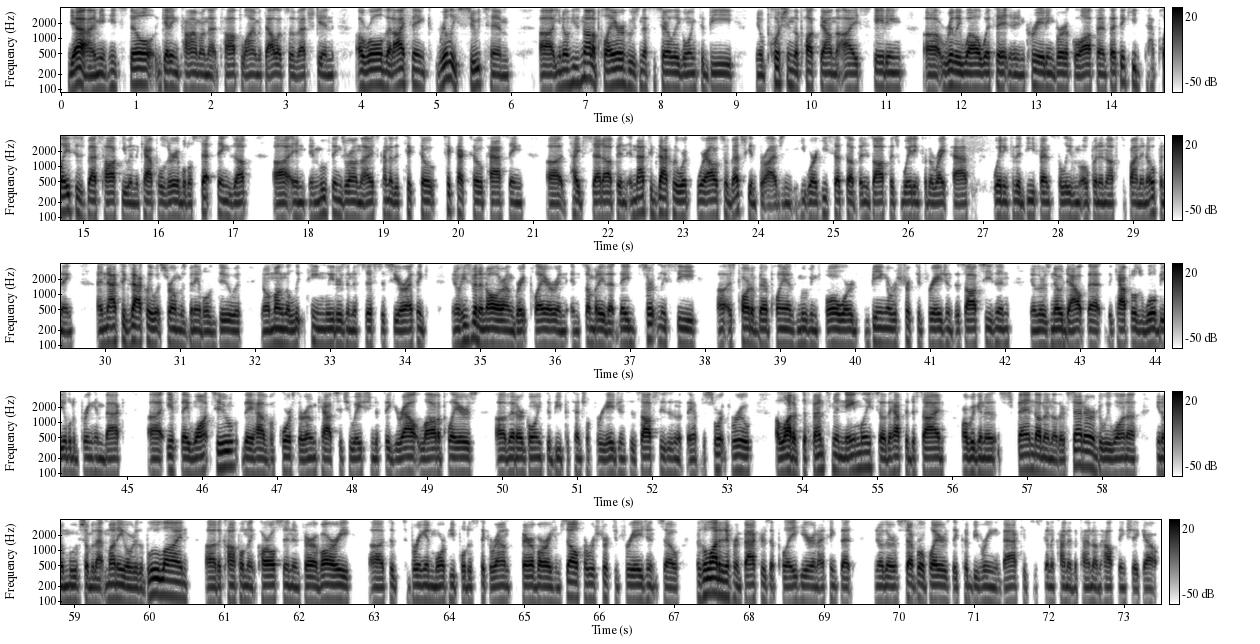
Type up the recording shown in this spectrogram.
Yeah, I mean, he's still getting time on that top line with Alex Ovechkin, a role that I think really suits him. Uh, you know, he's not a player who's necessarily going to be, you know, pushing the puck down the ice, skating uh, really well with it and creating vertical offense. I think he plays his best hockey when the Capitals are able to set things up uh, and, and move things around the ice, kind of the tic tac toe passing uh, type setup, and, and that's exactly where, where Alex Ovechkin thrives, and he, where he sets up in his office, waiting for the right pass, waiting for the defense to leave him open enough to find an opening, and that's exactly what Strome has been able to do. You know, among the team leaders in assists this year, I think you know he's been an all around great player and, and somebody that they certainly see uh, as part of their plans moving forward. Being a restricted free agent this offseason, you know, there's no doubt that the Capitals will be able to bring him back uh, if they want to. They have, of course, their own cap situation to figure out. A lot of players uh, that are going to be potential free agents this offseason that they have to sort through. A lot of defensemen, namely, so they have to decide: Are we going to spend on another center? Do we want to, you know, move some of that money over to the blue line uh, to complement Carlson and Fehérváry? Uh, to, to bring in more people to stick around. Fehérváry himself, a restricted free agent. So there's a lot of different factors at play here. And I think that, you know, there are several players they could be bringing back. It's just going to kind of depend on how things shake out.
